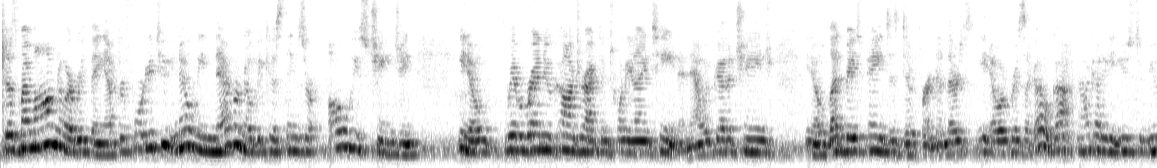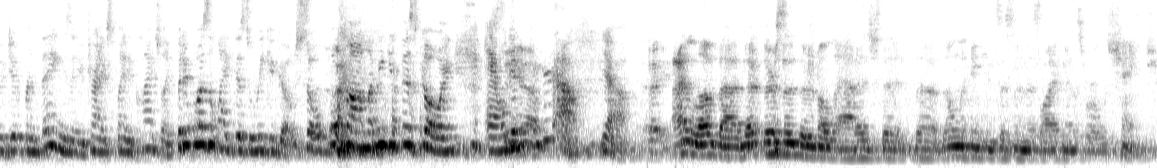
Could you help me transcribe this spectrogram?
Does my mom know everything after 42? No, we never know because things are always changing. You know, we have a brand new contract in 2019, and now we've got to change. You know, lead-based paint is different, and there's, you know, everybody's like, oh gosh, now I got to get used to new different things, and you're trying to explain to clients, like, but it wasn't like this a week ago. So hold on, let me get this going, and we'll get it figured out. Yeah. I- love that. There, there's a there's an old adage that the, the only thing consistent in this life and in this world is change.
